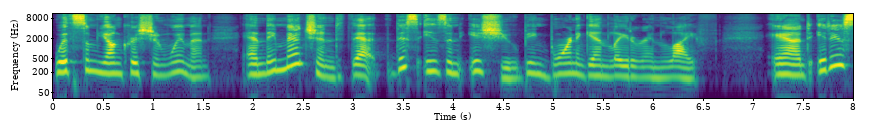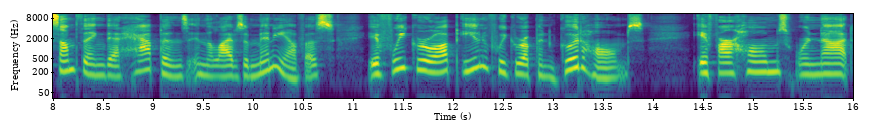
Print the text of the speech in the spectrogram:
with some young Christian women, and they mentioned that this is an issue being born again later in life. And it is something that happens in the lives of many of us if we grew up, even if we grew up in good homes, if our homes were not,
